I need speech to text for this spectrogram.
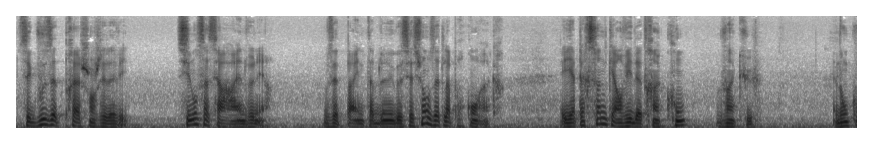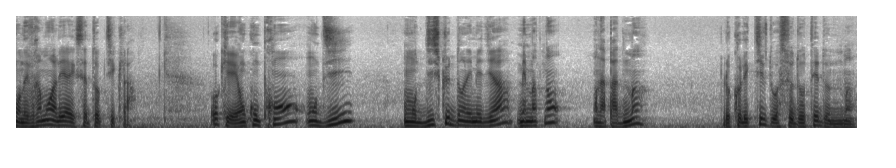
c'est que vous êtes prêt à changer d'avis. Sinon, ça sert à rien de venir. Vous n'êtes pas à une table de négociation, vous êtes là pour convaincre. Et il n'y a personne qui a envie d'être un con vaincu. Et donc on est vraiment allé avec cette optique-là. Ok, on comprend, on dit, on discute dans les médias, mais maintenant, on n'a pas de main le collectif doit se doter de mains.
